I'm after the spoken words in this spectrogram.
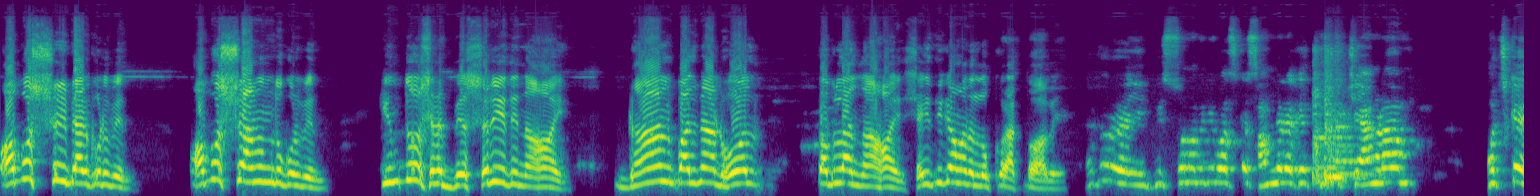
অবশ্যই বের করবেন, অবশ্যই আনন্দ করবেন, কিন্তু সেটা বেসরি যদি না হয়, গান, বাজনা, ঢোল, তবলা না হয়, সেই দিকে আমাদের লক্ষ্য রাখতে হবে। হুজুর, এই বিশ্ব নবী দিবসকে সামনে রেখে ফোঁচকে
